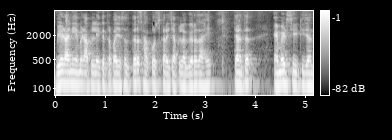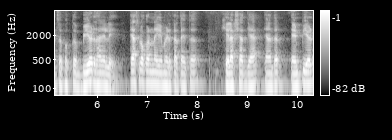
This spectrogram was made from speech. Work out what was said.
बी एड आणि एम एड आपल्याला एकत्र पाहिजे असेल तरच हा कोर्स करायची आपल्याला गरज आहे. त्यानंतर M Ed C E T ज्यांचं फक्त बी एड झालेलं आहे त्याच लोकांना एम एड करता येतं. हे लक्षात घ्या. त्यानंतर एम पी एड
